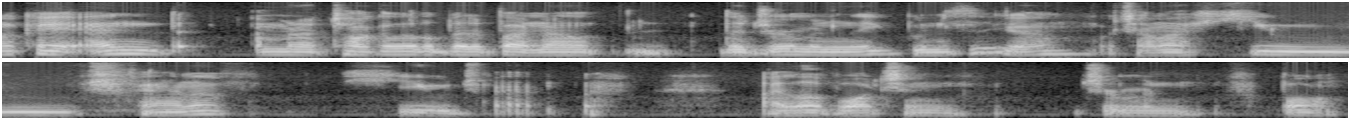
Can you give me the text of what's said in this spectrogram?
Okay, and I'm going to talk a little bit about now the German league, Bundesliga, which I'm a huge fan of. Huge fan. I love watching German football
